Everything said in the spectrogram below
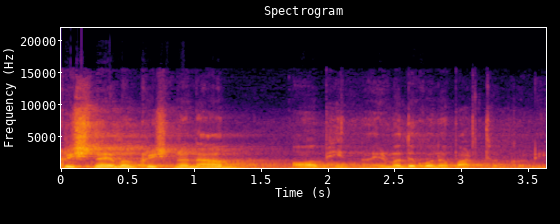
কৃষ্ণ এবং কৃষ্ণ নাম অভিন্ন, এর মধ্যে কোনো পার্থক্য নেই।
